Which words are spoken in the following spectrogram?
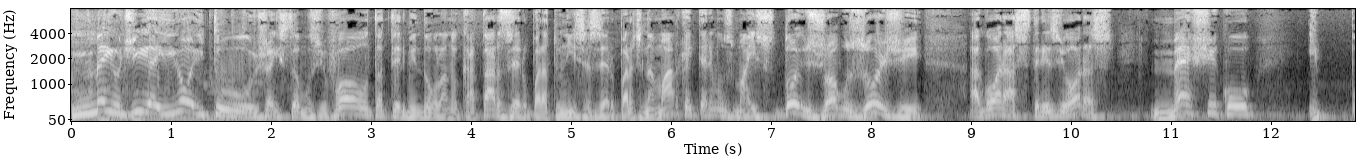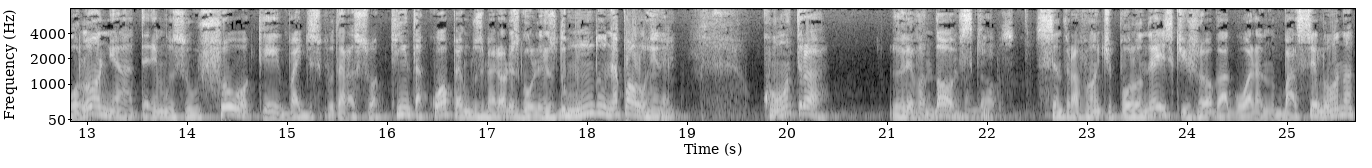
Meio-dia e oito, já estamos de volta. Terminou lá no Catar, zero para a Tunísia, zero para a Dinamarca e teremos mais dois jogos hoje. Agora às 13 horas, México e Polônia. Teremos o Show que vai disputar a sua quinta Copa, é um dos melhores goleiros do mundo, né, Paulo Renner? Contra Lewandowski, Lewandowski, centroavante polonês que joga agora no Barcelona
